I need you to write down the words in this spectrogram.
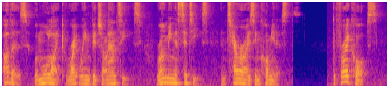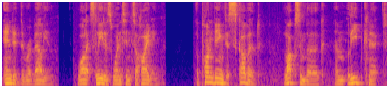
Others were more like right wing vigilantes, roaming the cities and terrorizing communists. The Freikorps ended the rebellion, while its leaders went into hiding. Upon being discovered, Luxemburg and Liebknecht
